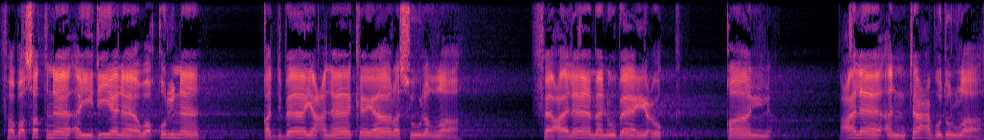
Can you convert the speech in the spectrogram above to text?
فبسطنا أيدينا وقلنا، قد بايعناك يا رسول الله فعلام نبايعك؟ قال، على أن تعبدوا الله،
